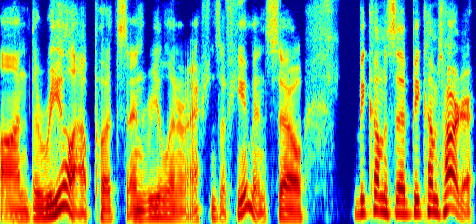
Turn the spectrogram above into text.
on the real outputs and real interactions of humans so becomes uh, becomes harder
